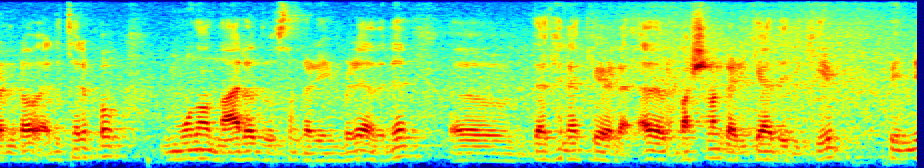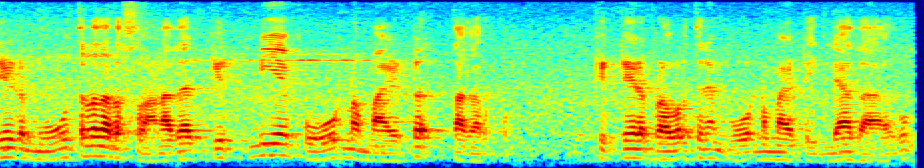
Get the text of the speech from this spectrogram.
രണ്ടോ അല്ലെങ്കിൽ ചിലപ്പം മൂന്നോ നാലോ ദിവസം കഴിയുമ്പോഴേ അതിന് ദഹനക്കേട് അത് ഭക്ഷണം കഴിക്കാതിരിക്കുകയും പിന്നീട് മൂത്രതടസ്സമാണ്. അത് കിഡ്നിയെ പൂർണമായിട്ട് തകർക്കും. കിഡ്നിയുടെ പ്രവർത്തനം പൂർണമായിട്ട് ഇല്ലാതാകും.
